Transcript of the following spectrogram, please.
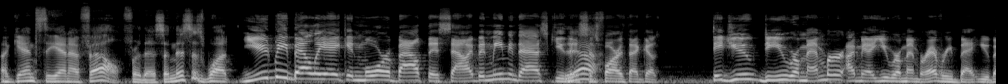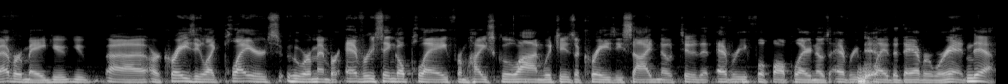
against the NFL for this. And this is what you'd be belly aching more about this, Sal. I've been meaning to ask you this yeah. as far as that goes. Did you do you remember? I mean, you remember every bet you've ever made. You you uh, are crazy like players who remember every single play from high school on, which is a crazy side note too. That every football player knows every yeah. play that they ever were in. Yeah,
